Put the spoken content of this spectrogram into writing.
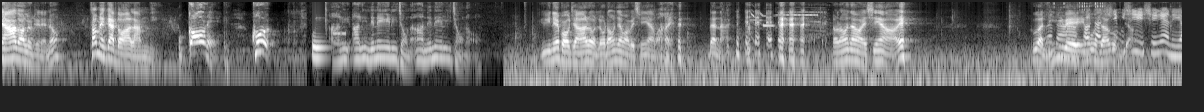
များသွားလို့ထင်တယ်နော်စောင်းမင်ကတ်သွားလားမသိဘူးကောင်းတယ်ခုအာလီအာလီနည်းနည်းလေးချောင်းတာအာနည်းနည်းလေးချောင်းတာ哦ယူနေပေါချာကတော့လော်ဒေါင်းကြမှာပဲရှင်းရမှာပဲတက်နိုင်လောလောကြောင့်ရှင်းရအောင်ဟဲ့ခုကလီးပဲအမို့သားရှိကိုမကြောက်ရှိရှင်းရနေရ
